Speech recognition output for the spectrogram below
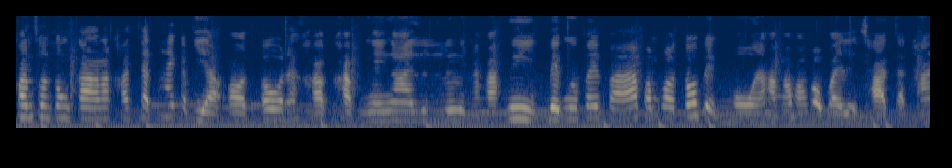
คอนโซลตรงกลางนะคะ จัดให้กับเกียร์ออโต้นะคะขับง่ายๆลื่นๆนะคะมีเบรกมือไฟฟ้าพร้อมออโต้เบรกโฮนะคะมาพร้อมกับไวเลสชาร์จจัดให้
